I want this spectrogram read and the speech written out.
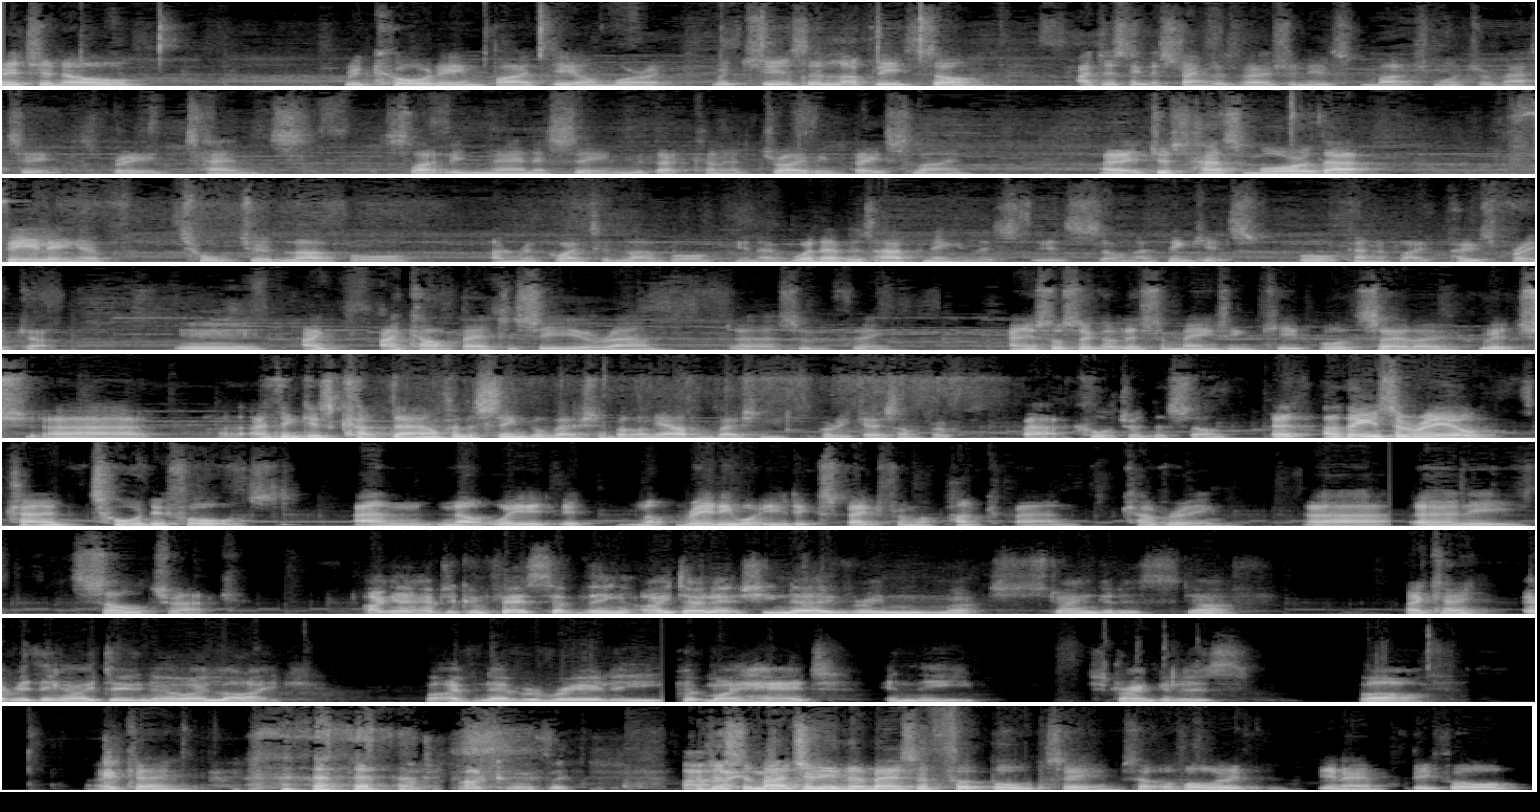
Original recording by Dionne Warwick, which is a lovely song. I just think the Stranglers version is much more dramatic, it's very intense, slightly menacing with that kind of driving bass line. And it just has more of that feeling of tortured love or unrequited love or, you know, whatever's happening in this, this song. I think it's more kind of like post breakup. Mm, I, I can't bear to see you around uh, sort of thing. And it's also got this amazing keyboard solo, which uh, I think is cut down for the single version, but on the album version, it probably goes on for about a quarter of the song. Uh, I think it's a real kind of tour de force, and not what you, it, not really what you'd expect from a punk band covering uh, early soul track. I'm going to have to confess something. I don't actually know very much Stranglers stuff. Okay, Everything I do know, I like, but I've never really put my head in the Stranglers bath. okay. What the fuck am I, I'm just I- imagining them as a football team, sort of all, you know, before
